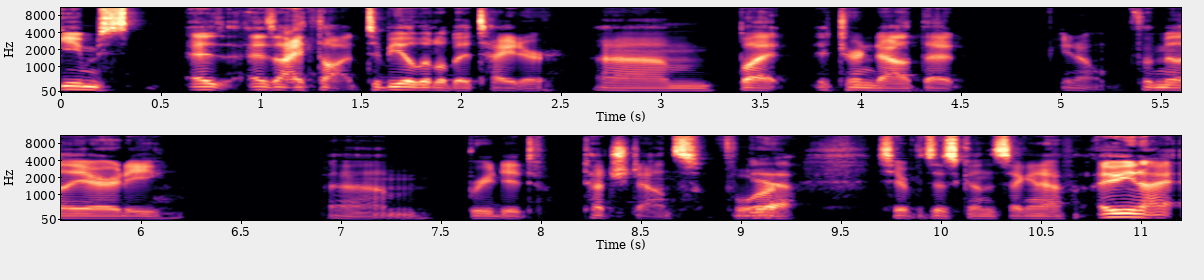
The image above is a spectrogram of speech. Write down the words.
games as as I thought to be a little bit tighter. Um, but it turned out that you know familiarity um, breeded touchdowns for Yeah. San Francisco in the second half. I mean, I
